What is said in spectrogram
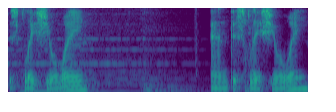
displace you away. And displace you away.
